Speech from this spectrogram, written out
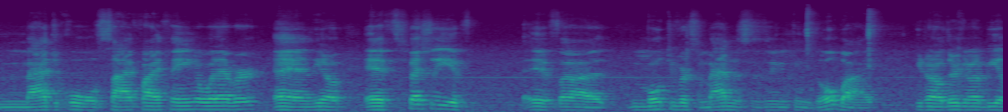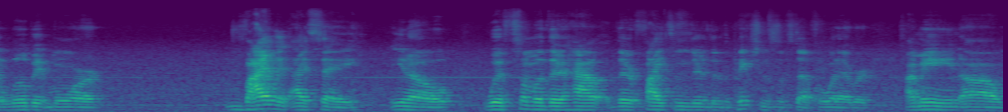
magical sci-fi thing or whatever, and you know, especially if if uh, Multiverse of Madness is anything to go by, you know, they're gonna be a little bit more violent. I say, you know, with some of their how their fights and their the depictions of stuff or whatever. I mean, um,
